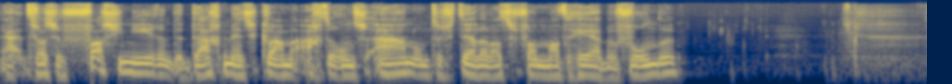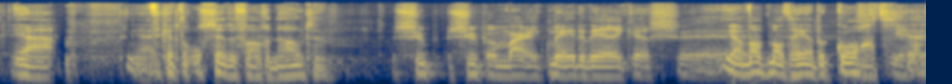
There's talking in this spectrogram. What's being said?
Ja, het was een fascinerende dag. Mensen kwamen achter ons aan om te vertellen wat ze van Matt Herbe vonden. Ja, ja, ik heb er ontzettend van genoten. Sup- supermarktmedewerkers. eh, Ja, wat Matt hebben kocht. ja. eh,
